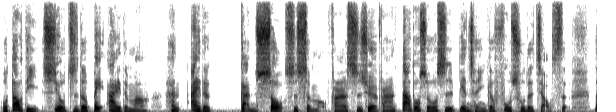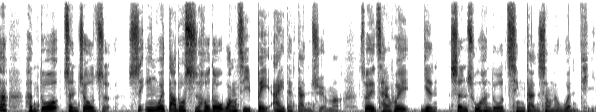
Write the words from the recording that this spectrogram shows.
我到底是有值得被爱的吗？和爱的。感受是什么？反而失去了，反而大多时候是变成一个付出的角色。那很多拯救者是因为大多时候都忘记被爱的感觉嘛，所以才会衍生出很多情感上的问题，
